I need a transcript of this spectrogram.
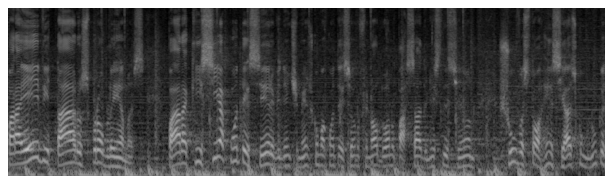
para evitar os problemas para que, se acontecer, evidentemente, como aconteceu no final do ano passado, início deste ano, chuvas torrenciais como nunca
